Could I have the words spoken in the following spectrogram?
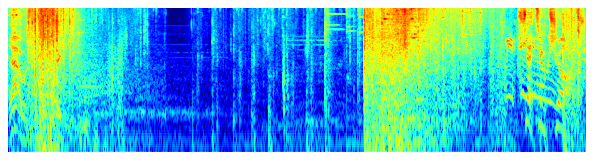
That was. We've taken Setting charge.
